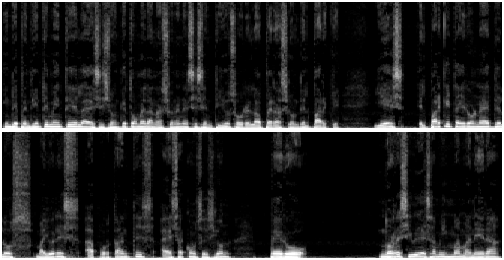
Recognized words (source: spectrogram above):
independientemente de la decisión que tome la nación en ese sentido sobre la operación del parque. Y es, el Parque Tayrona es de los mayores aportantes a esa concesión, pero no recibe de esa misma manera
